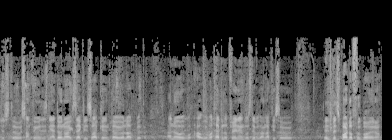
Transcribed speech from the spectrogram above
Just uh, something with his knee. I don't know exactly, so I can't tell you a lot. But I know how, what happened at training. Was a little bit unlucky, so it, it's part of football, you know.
